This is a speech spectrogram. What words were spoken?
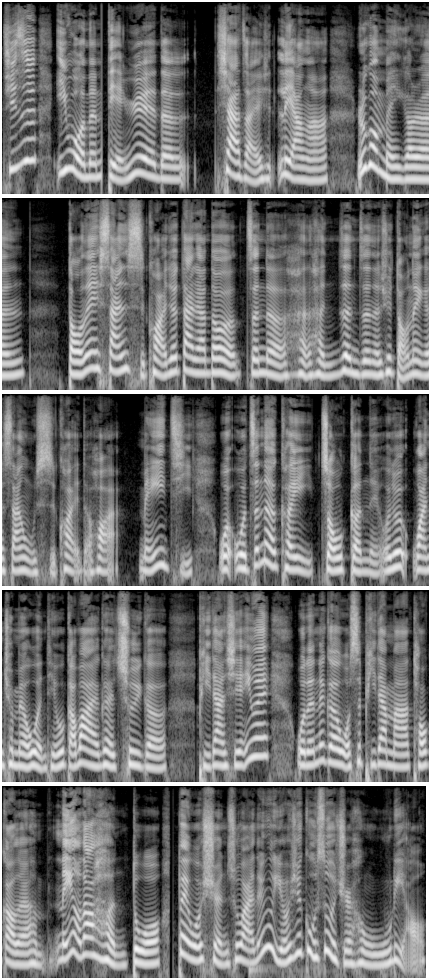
其实以我的点阅的下载量啊，如果每个人抖内三十块，就大家都有真的很很认真的去抖那个三五十块的话。每一集我我真的可以周更诶，我就完全没有问题。我搞不好还可以出一个皮蛋系列，因为我的那个我是皮蛋妈投稿的人很没有到很多被我选出来的，因为有一些故事我觉得很无聊，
